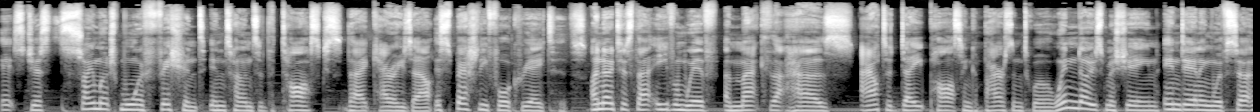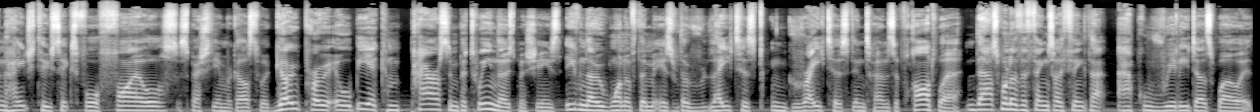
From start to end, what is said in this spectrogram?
It's just so much more efficient in terms of the tasks that it carries out, especially for creatives. I noticed that even with a Mac that has out of date parts in comparison to a Windows machine, in dealing with certain H.264 files, especially in regards to a GoPro, it will be a comparison between those machines, even though one of them is the latest and greatest in terms of hardware. That's one of the things I think that Apple really does well. It,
